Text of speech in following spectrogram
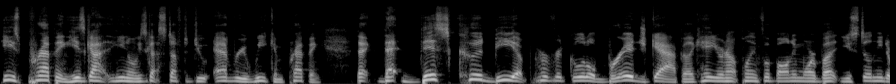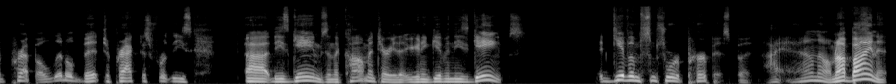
he's prepping. He's got, you know, he's got stuff to do every week in prepping. That, that this could be a perfect little bridge gap. Like, hey, you're not playing football anymore, but you still need to prep a little bit to practice for these, uh, these games and the commentary that you're going to give in these games. It'd give him some sort of purpose, but I, I don't know. I'm not buying it.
